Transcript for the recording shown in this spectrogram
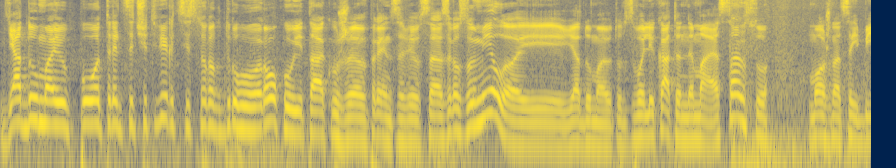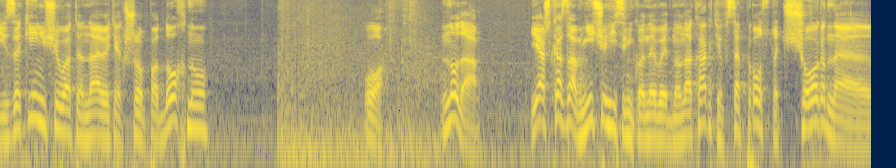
Я думаю, по 34-ці 42-го року і так уже, в принципі, все зрозуміло, і я думаю, тут зволікати немає сенсу. Можна цей бій закінчувати, навіть якщо подохну. О, ну да. Я ж казав, нічогісінько не видно на карті, все просто чорне,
